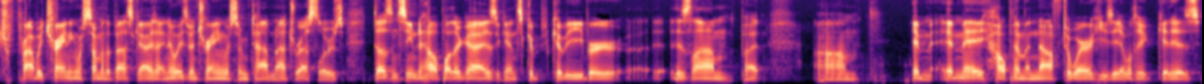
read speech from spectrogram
tr- Probably training with some of the best guys. I know he's been training with some top-notch wrestlers. Doesn't seem to help other guys against Kh- Khabib or uh, Islam, but um, it it may help him enough to where he's able to get his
